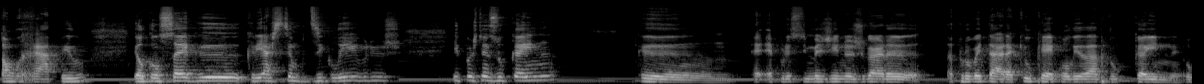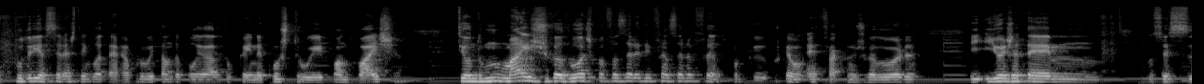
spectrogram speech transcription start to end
tão rápido, ele consegue criar sempre desequilíbrios e depois tens o Kane que é, é por isso imagina jogar aproveitar aquilo que é a qualidade do Kane, o que poderia ser esta Inglaterra, aproveitando a qualidade do Kane a construir quando baixa, tendo mais jogadores para fazer a diferença na frente, porque, porque é, é de facto um jogador e, e hoje até hum, não sei se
